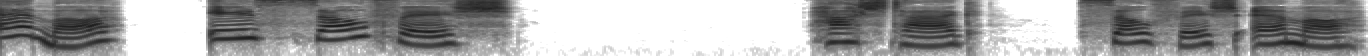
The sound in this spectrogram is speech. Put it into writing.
Emma is selfish. Hashtag selfish Emma.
